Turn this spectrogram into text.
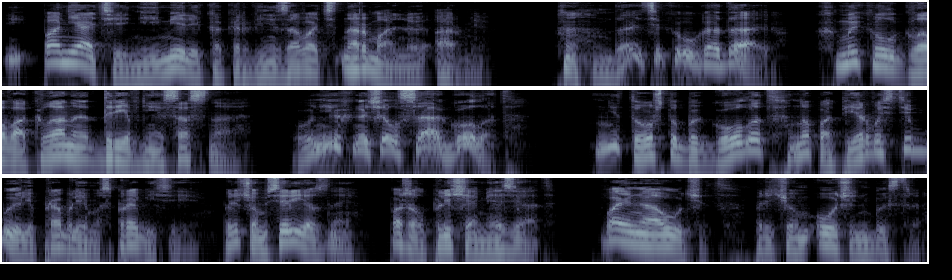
И понятия не имели, как организовать нормальную армию. «Дайте-ка угадаю», — хмыкнул глава клана Древняя Сосна. «У них начался голод. Не то чтобы голод, но по первости были проблемы с провизией. Причем серьезные, пожал плечами азиат. Война учит, причем очень быстро.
